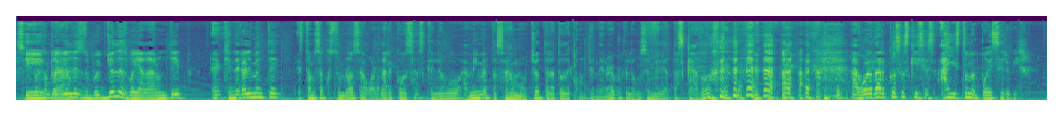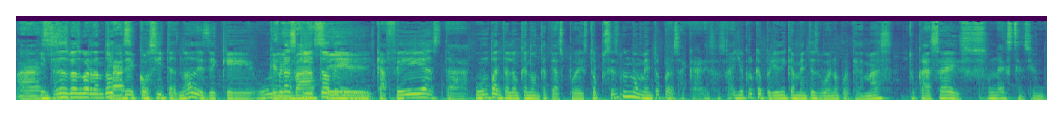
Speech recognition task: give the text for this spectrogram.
Sí, Por ejemplo, claro. yo, les voy, yo les voy a dar un tip. Eh, Generalmente estamos acostumbrados a guardar cosas que luego a mí me pasaba mucho, trato de contenerme porque luego soy medio atascado. a guardar cosas que dices, ay, esto me puede servir. Ah, Y entonces sí. vas guardando de cositas, ¿no? Desde que un Que frasquito del café hasta un pantalón que nunca te has puesto, pues es un momento para sacar eso. O sea, yo creo que periódicamente es bueno porque además tu casa es una extensión de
